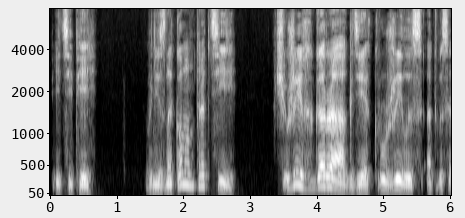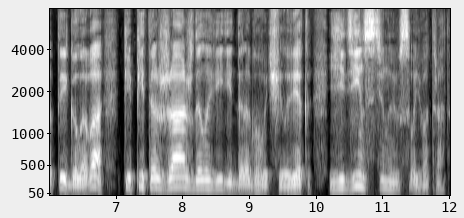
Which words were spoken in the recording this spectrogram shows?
И теперь в незнакомом трактире, в чужих горах, где кружилась от высоты голова, Пепита жаждала видеть дорогого человека, единственную свою отраду.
